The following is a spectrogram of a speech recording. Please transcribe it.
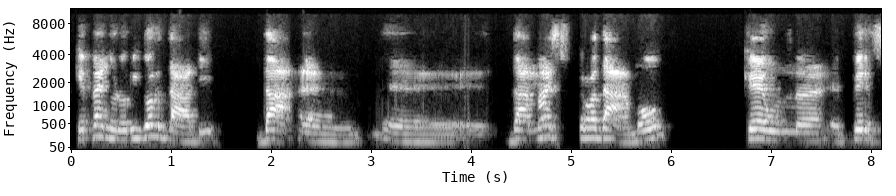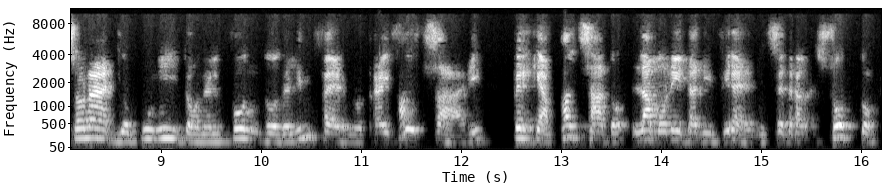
che vengono ricordati da, eh, eh, da Mastro Adamo, che è un eh, personaggio punito nel fondo dell'inferno tra i falsari perché ha falsato la moneta di Firenze tra, sotto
